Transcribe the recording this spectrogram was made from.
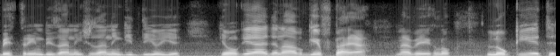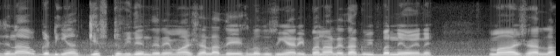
ਬਿਹਤਰੀਨ ਡਿਜ਼ਾਈਨਿੰਗ ਸ਼ਿਜ਼ਾਈਨਿੰਗ ਕੀਤੀ ਹੋਈ ਹੈ ਕਿਉਂਕਿ ਇਹ ਜਨਾਬ ਗਿਫਟ ਆਇਆ। ਮੈਂ ਵੇਖ ਲਓ, ਲੋਕੀ ਇੱਥੇ ਜਨਾਬ ਗੱਡੀਆਂ ਗਿਫਟ ਵੀ ਦਿੰਦੇ ਨੇ। ਮਾਸ਼ਾਅੱਲਾ ਦੇਖ ਲਓ ਤੁਸੀਂ, ਇਹ ਰਿਬਨ ਹਾਲੇ ਤੱਕ ਵੀ ਬੰਨੇ ਹੋਏ ਨੇ। ਮਾਸ਼ਾਅੱਲਾ,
